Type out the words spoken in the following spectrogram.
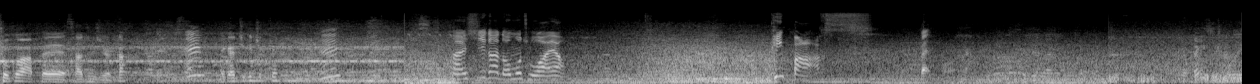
저거 앞에 사진 찍을까? 응. 내가 찍어줄게. 응. 날씨가 너무 좋아요. 핑박스. Basically,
